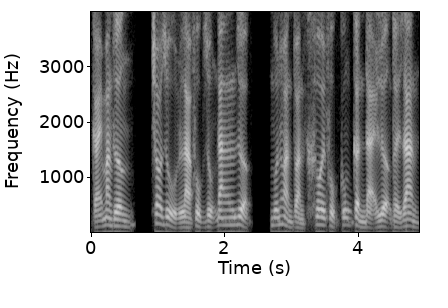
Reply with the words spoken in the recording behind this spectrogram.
cái mang thương, cho dù là phục dụng đan dược, muốn hoàn toàn khôi phục cũng cần đại lượng thời gian.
